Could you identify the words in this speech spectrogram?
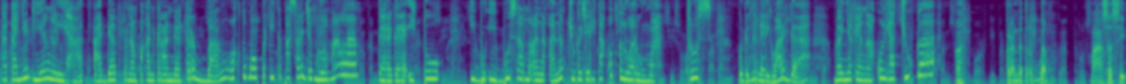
katanya dia ngelihat ada penampakan keranda terbang waktu mau pergi ke pasar jam 2 malam. Gara-gara itu, ibu-ibu sama anak-anak juga jadi takut keluar rumah. Terus, ku denger dari warga, banyak yang ngaku lihat juga. Hah? Keranda terbang? Masa sih?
